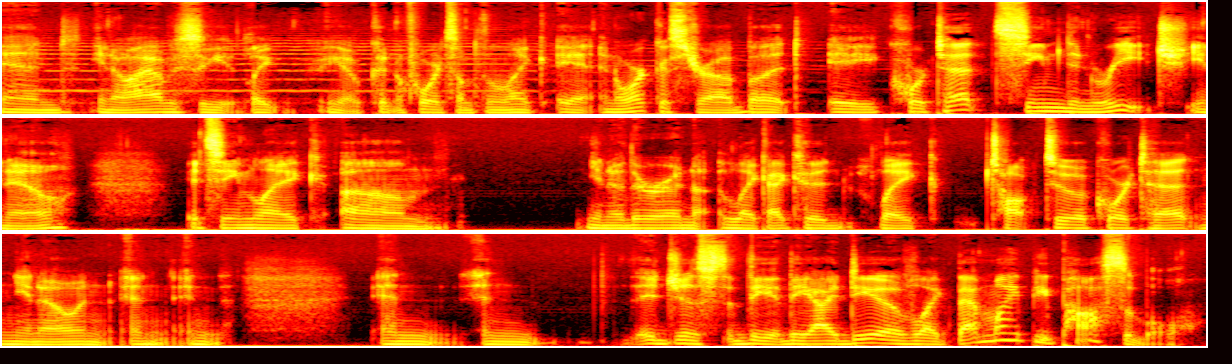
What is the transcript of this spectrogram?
and you know i obviously like you know couldn't afford something like an orchestra but a quartet seemed in reach you know? It seemed like um you know there were an, like i could like talk to a quartet and you know and and and and and it just the the idea of like that might be possible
